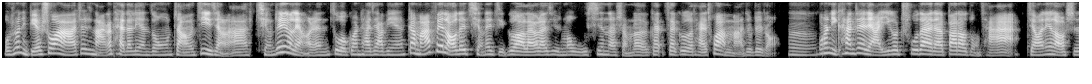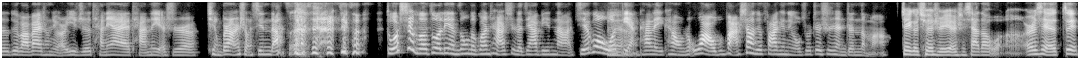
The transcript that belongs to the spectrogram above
我说你别说啊，这是哪个台的恋综，长了记性了啊，请这个两个人做观察嘉宾，干嘛非老得请那几个来来去什么吴昕的什么的，在在各个台串嘛，就这种。嗯，我说你看这俩，一个初代的霸道总裁蒋雯丽老师，对吧？外甥女儿一直谈恋爱，谈的也是挺不让人省心的。多适合做恋综的观察室的嘉宾呢？结果我点开了一看，我说哇，我不马上就发给你，我说这是认真的吗？这个确实也是吓到我了，而且最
